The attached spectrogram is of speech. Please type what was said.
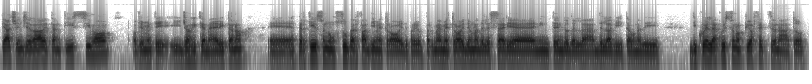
piace in generale tantissimo, ovviamente i, giochi che meritano. Eh, perché io sono un super fan di Metroid, proprio per me Metroid è una delle serie Nintendo della, della vita, una di, di, quelle a cui sono più affezionato.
